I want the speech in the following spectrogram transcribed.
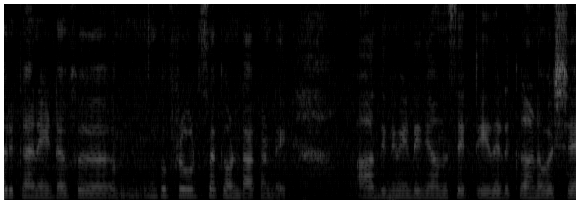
ഒരുക്കാനായിട്ട് നമുക്ക് ഫ്രൂട്ട്സ് ഒക്കെ ഉണ്ടാക്കണ്ടേ? അതിന് വേണ്ടി ഞാൻ ഒന്ന് സെറ്റ് ചെയ്തെടുക്കുകയാണ്. പക്ഷേ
